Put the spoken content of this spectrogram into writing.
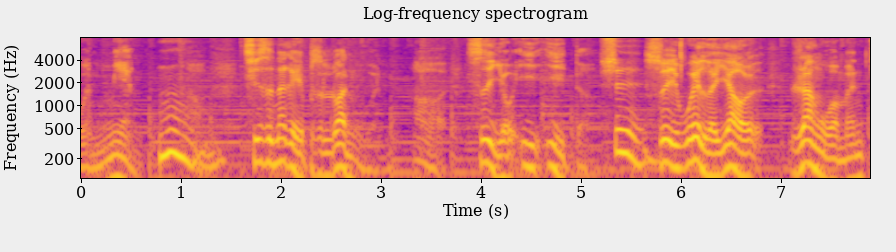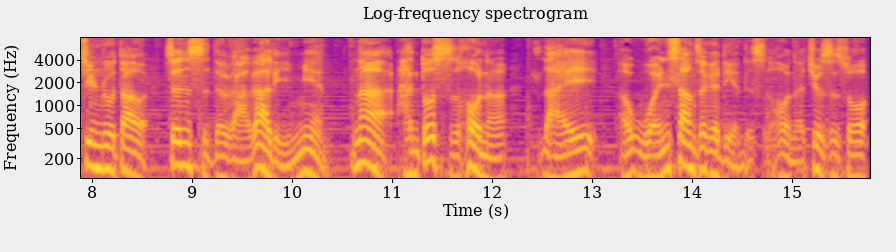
纹面。嗯，其实那个也不是乱纹啊，是有意义的。是。所以为了要。让我们进入到真实的嘎嘎里面。那很多时候呢，来呃纹上这个脸的时候呢，就是说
